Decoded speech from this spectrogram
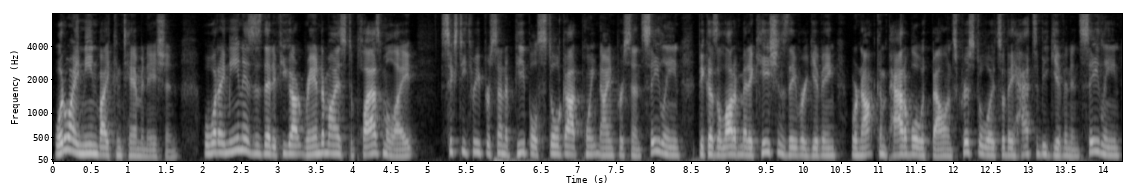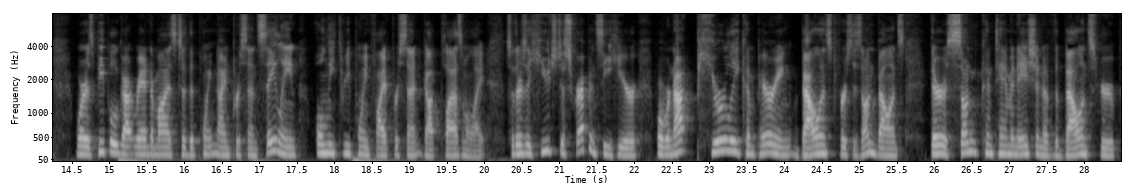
what do I mean by contamination? Well, what I mean is, is that if you got randomized to Plasma-Lyte, 63% of people still got 0.9% saline because a lot of medications they were giving were not compatible with balanced crystalloids, so they had to be given in saline. Whereas people who got randomized to the 0.9% saline, only 3.5% got Plasma-Lyte. So there's a huge discrepancy here where we're not purely comparing balanced versus unbalanced. There is some contamination of the balanced group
